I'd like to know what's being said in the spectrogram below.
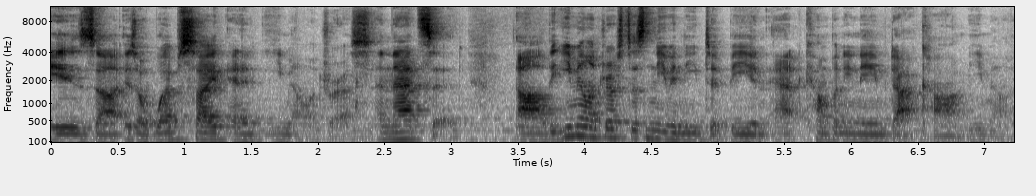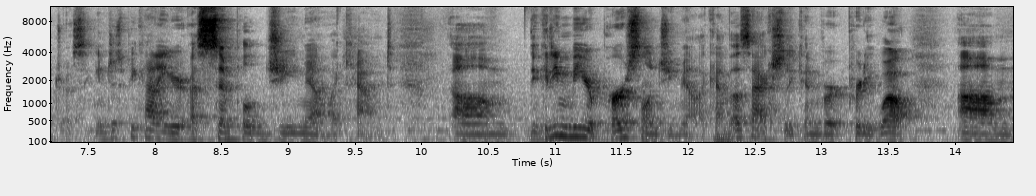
is uh, is a website and an email address, and that's it. Uh, the email address doesn't even need to be an at companyname.com email address. It can just be kind of your a simple Gmail account. Um, it could even be your personal Gmail account. Those actually convert pretty well. Um,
